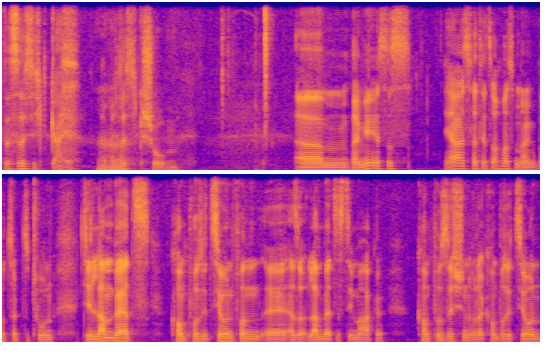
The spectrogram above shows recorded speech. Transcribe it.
Das ist richtig geil. Richtig geschoben. Ähm, bei mir ist es, ja, es hat jetzt auch was mit meinem Geburtstag zu tun. Die Lamberts Komposition von, äh, also Lamberts ist die Marke, Composition oder Komposition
